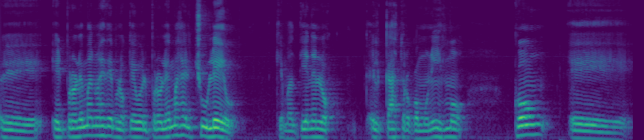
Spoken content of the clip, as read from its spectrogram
eh, el problema no es de bloqueo, el problema es el chuleo que mantienen los, el castrocomunismo con eh,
